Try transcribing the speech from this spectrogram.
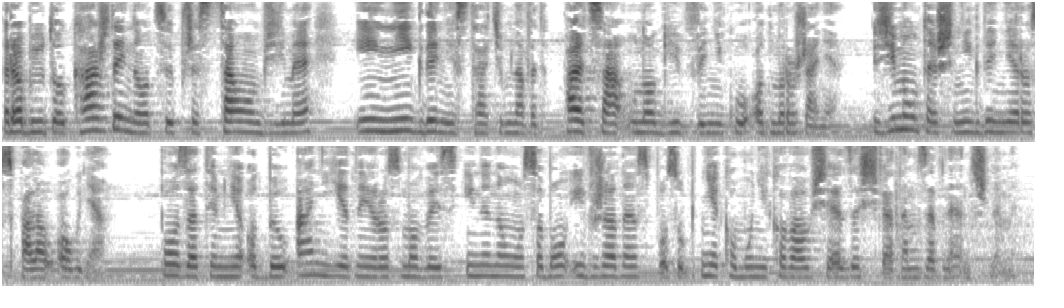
Robił to każdej nocy przez całą zimę i nigdy nie stracił nawet palca u nogi w wyniku odmrożenia. Zimą też nigdy nie rozpalał ognia. Poza tym nie odbył ani jednej rozmowy z inną osobą i w żaden sposób nie komunikował się ze światem zewnętrznym.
